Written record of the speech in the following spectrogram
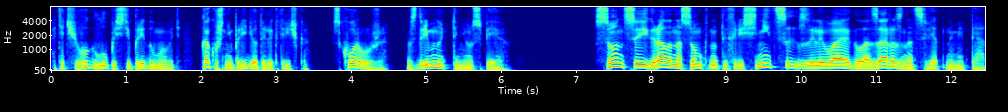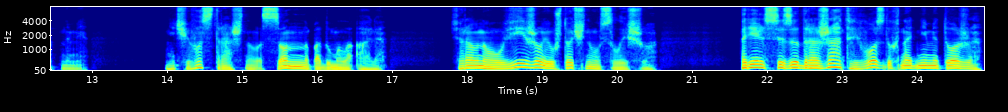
Хотя чего глупости придумывать? Как уж не придет электричка? Скоро уже. Вздремнуть-то не успею. Солнце играло на сомкнутых ресницах, заливая глаза разноцветными пятнами. «Ничего страшного», — сонно подумала Аля. Все равно увижу и уж точно услышу. Рельсы задрожат, и воздух над ними тоже.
